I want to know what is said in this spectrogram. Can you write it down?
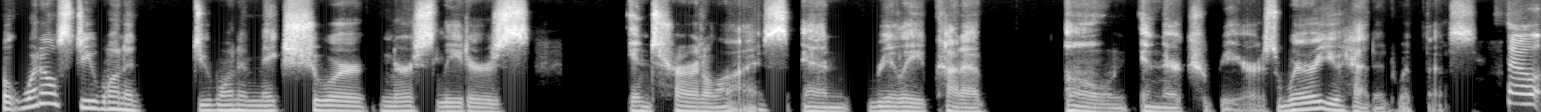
but what else do you want to do you want to make sure nurse leaders internalize and really kind of own in their careers? Where are you headed with this? So,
